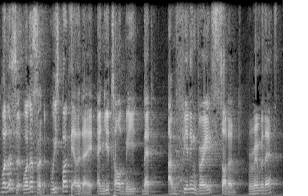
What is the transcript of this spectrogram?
well, listen, well, listen. We spoke the other day, and you told me that I'm feeling very solid. Remember that?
